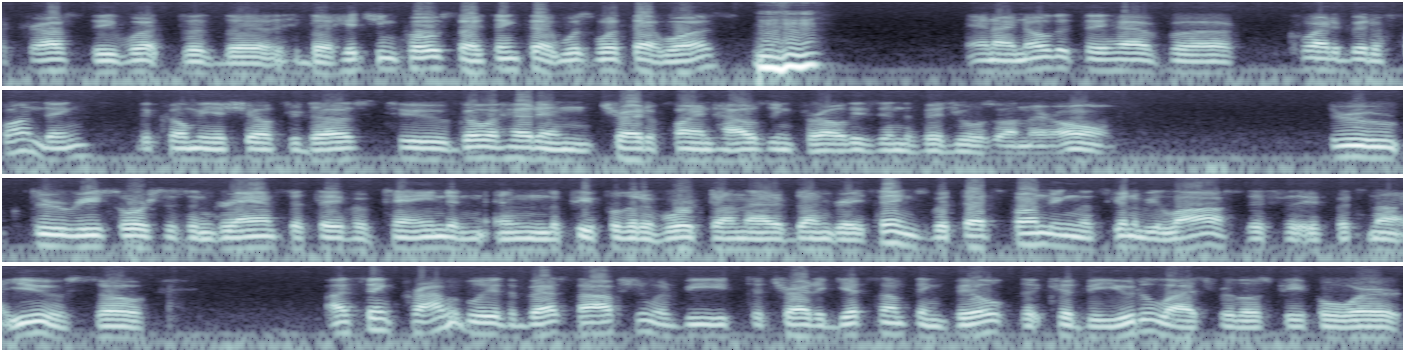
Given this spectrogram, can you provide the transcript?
across the what the, the the hitching post. I think that was what that was. Mm-hmm. And I know that they have uh, quite a bit of funding. The COMEA shelter does to go ahead and try to find housing for all these individuals on their own through through resources and grants that they've obtained, and, and the people that have worked on that have done great things. But that's funding that's going to be lost if if it's not used. So I think probably the best option would be to try to get something built that could be utilized for those people, where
